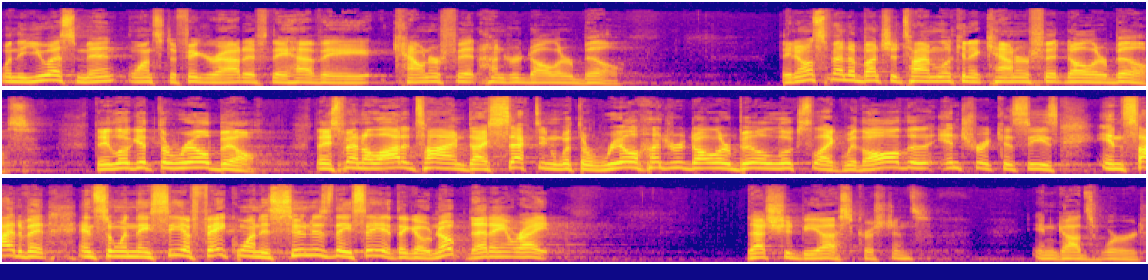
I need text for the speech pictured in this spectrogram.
When the US Mint wants to figure out if they have a counterfeit $100 bill, they don't spend a bunch of time looking at counterfeit dollar bills. They look at the real bill. They spend a lot of time dissecting what the real $100 bill looks like with all the intricacies inside of it. And so when they see a fake one, as soon as they say it, they go, Nope, that ain't right. That should be us, Christians, in God's Word.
